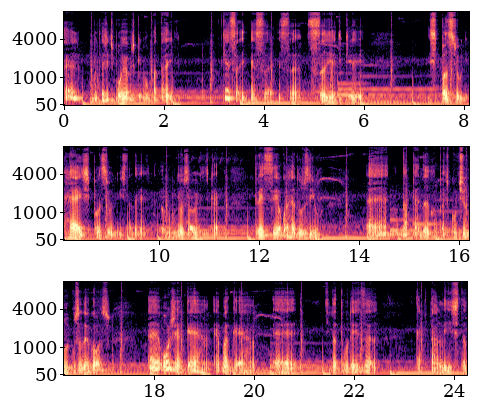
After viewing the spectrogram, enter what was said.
É, muita gente morreu, acho que vão matar ele. Que essa, essa, essa sanha de querer expansionista, re-expansionista, né? A União Soviética cresceu, agora reduziu. É, não dá pé não, rapaz. Continue com o seu negócio. É, hoje a guerra é uma guerra é, de natureza capitalista,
